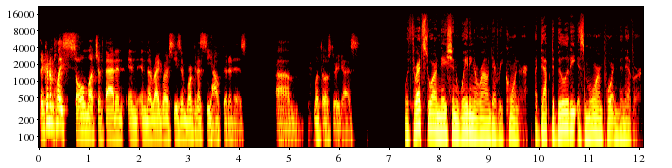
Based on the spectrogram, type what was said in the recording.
They're gonna play so much of that in in, in the regular season. We're gonna see how good it is um, with those three guys. With threats to our nation waiting around every corner, adaptability is more important than ever.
